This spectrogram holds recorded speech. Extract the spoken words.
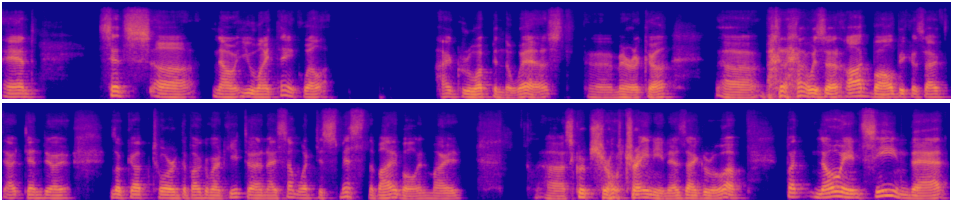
And since uh, now you might think, well, I grew up in the West, uh, America, uh, but I was an oddball because I, I tend to look up toward the Bhagavad Gita and I somewhat dismissed the Bible in my uh, scriptural training as I grew up. But knowing, seeing that,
